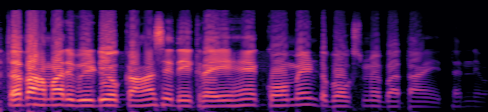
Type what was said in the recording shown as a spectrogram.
तथा हमारी वीडियो कहाँ से देख रहे हैं, कॉमेंट बॉक्स में बताएँ। धन्यवाद।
